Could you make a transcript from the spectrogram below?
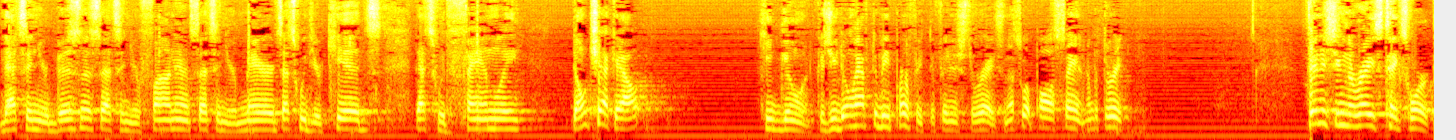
That's in your business, that's in your finance, that's in your marriage, that's with your kids, that's with family. Don't check out. Keep going. Because you don't have to be perfect to finish the race. And that's what Paul's saying. Number three. Finishing the race takes work.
